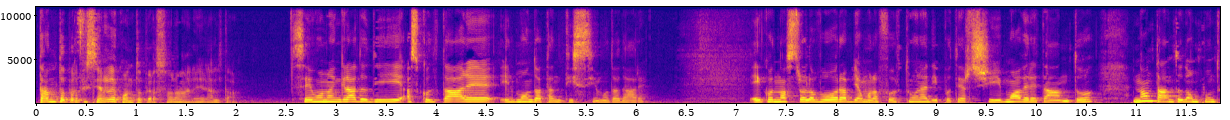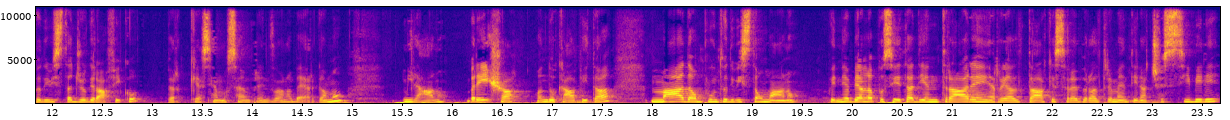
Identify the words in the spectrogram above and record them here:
tanto professionale quanto personale in realtà. Se uno è in grado di ascoltare, il mondo ha tantissimo da dare e col nostro lavoro abbiamo la fortuna di poterci muovere tanto, non tanto da un punto di vista geografico, perché siamo sempre in zona Bergamo, Milano, Brescia, quando capita, ma da un punto di vista umano. Quindi abbiamo la possibilità di entrare in realtà che sarebbero altrimenti inaccessibili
